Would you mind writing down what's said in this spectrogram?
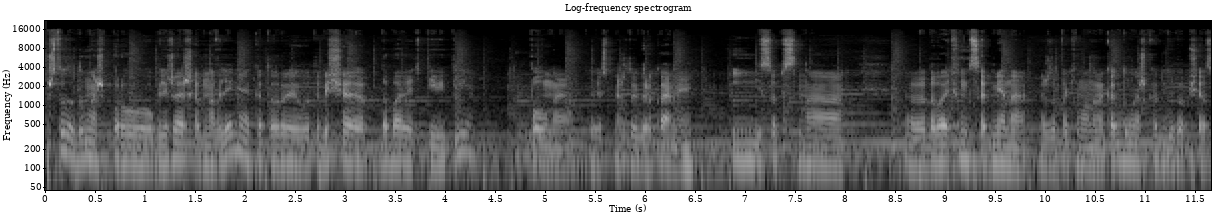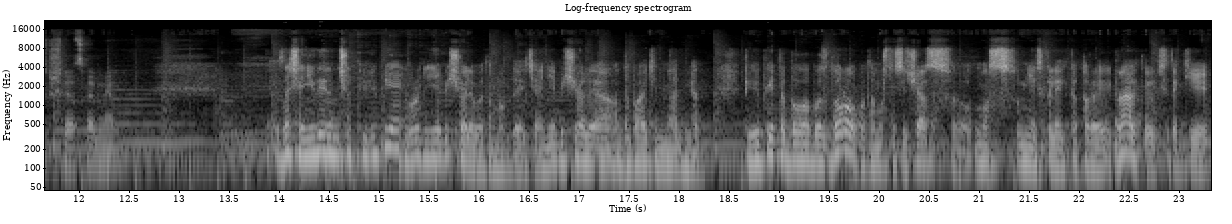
Что ты думаешь про ближайшие обновления, которые вот обещают добавить PvP полное, то есть между игроками, и, собственно, э, добавить функцию обмена между покемонами? Как думаешь, как будет вообще осуществляться обмен? Значит, я не уверен насчет PvP, они вроде не обещали в этом апдейте, они обещали а, добавить именно обмен. PvP это было бы здорово, потому что сейчас у нас у меня есть коллеги, которые играют, и все такие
